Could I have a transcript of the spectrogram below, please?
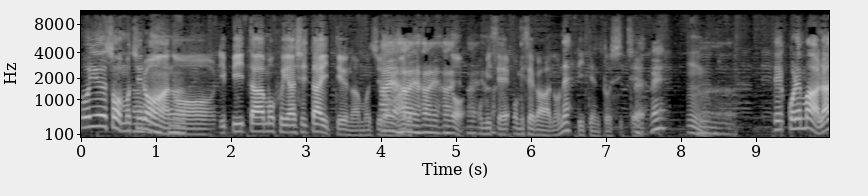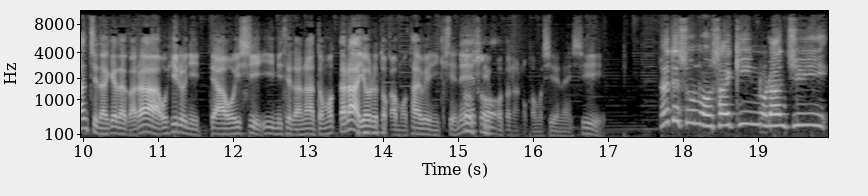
そういう、そう、もちろん、うんあの、リピーターも増やしたいっていうのはもちろんはいあるはいはいはいとはい。お店、お店側のね、利点としそうやて。ね。う。うんん。で、これまあランチだけだから、お昼に行って、あ、美味しい、いい店だなと思ったら、夜とかも食べに来てね、っていうことなのかもしれないし。大体その最近のランチ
